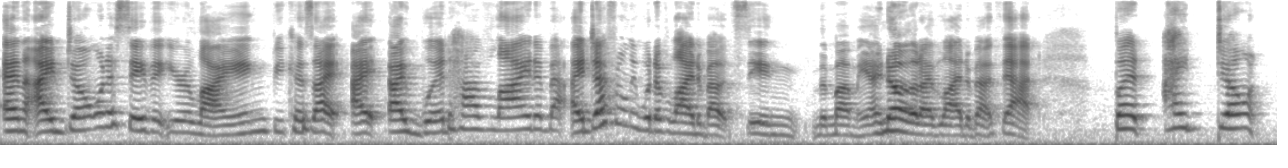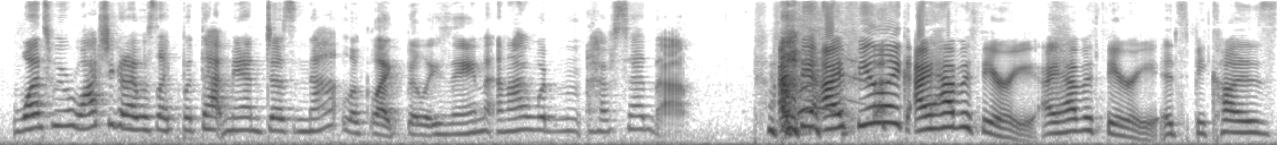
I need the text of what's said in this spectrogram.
and I don't want to say that you're lying because I, I, I would have lied about. I definitely would have lied about seeing the mummy. I know that I've lied about that, but I don't. Once we were watching it, I was like, "But that man does not look like Billy Zane," and I wouldn't have said that. I feel, I feel like I have a theory. I have a theory. It's because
